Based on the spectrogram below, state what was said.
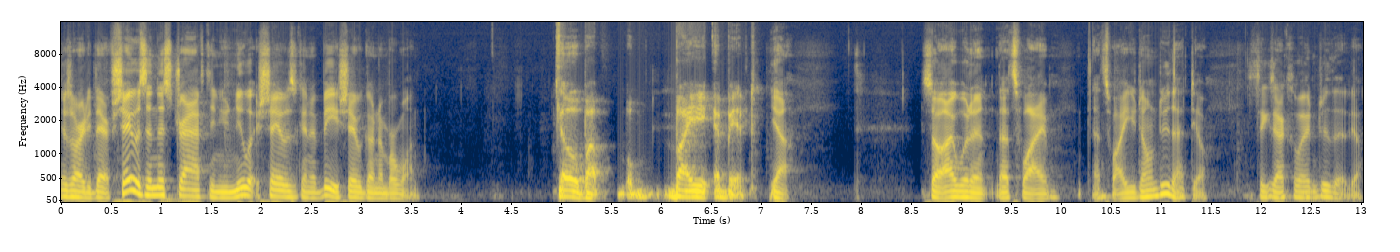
is already there. If Shai was in this draft and you knew what Shai was going to be, Shai would go number one. Oh, but by a bit. Yeah. So I wouldn't. That's why. That's why you don't do that deal. That's exactly why you do that deal.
